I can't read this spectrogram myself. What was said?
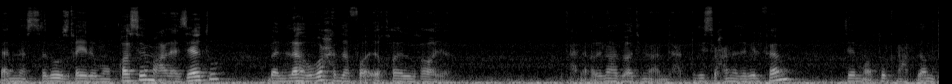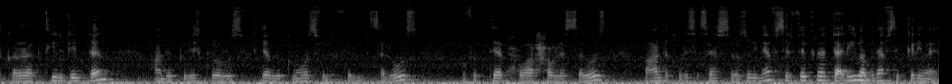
لأن الثالوث غير منقسم على ذاته بل له وحدة فائقة للغاية. إحنا قريناها دلوقتي من عند القديس يوحنا ذبي الفم زي ما قلت لكم هتلاقيها متكررة كتير جدا عند القديس كيرلس في كتاب الكنوز في الثالوث وفي كتاب حوار حول الثالوث وعند القديس اثناسيوس الرسولي نفس الفكرة تقريبا بنفس الكلمات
